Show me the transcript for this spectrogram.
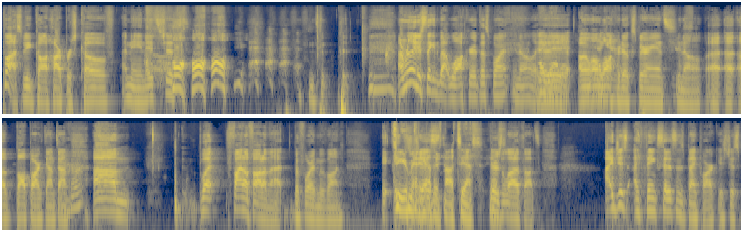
Plus, we call it Harper's Cove. I mean, it's just. Oh, yeah. I'm really just thinking about Walker at this point. You know, like I get it. I, want I Walker to experience, you know, a, a, a ballpark downtown. Uh-huh. Um, but final thought on that before I move on. It- To your many just- other thoughts, yes. There's a lot of thoughts. I just I think Citizens Bank Park is just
